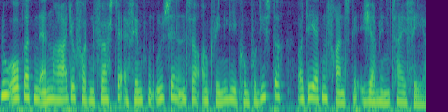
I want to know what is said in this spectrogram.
Nu åbner den anden radio for den første af 15 udsendelser om kvindelige komponister, og det er den franske Jamin Taillefer.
